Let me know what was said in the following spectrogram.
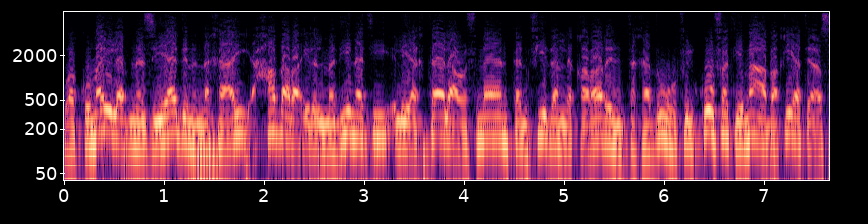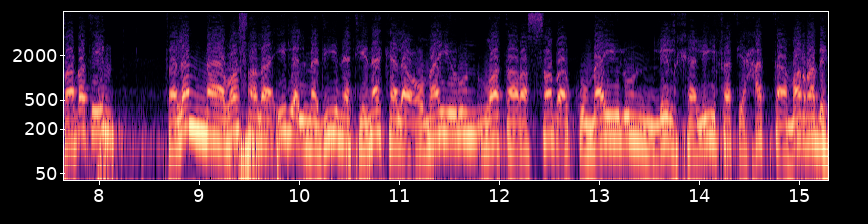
وكميل بن زياد النخعي حضر إلى المدينة ليغتال عثمان تنفيذا لقرار اتخذوه في الكوفة مع بقية عصابتهم فلما وصل إلى المدينة نكل عمير وترصد كميل للخليفة حتى مر به.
